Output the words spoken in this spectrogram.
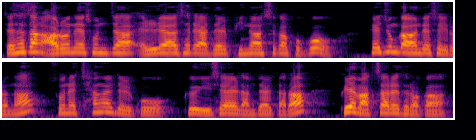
제사장 아론의 손자 엘레아셀의 아들 비나스가 보고 회중 가운데서 일어나 손에 창을 들고 그 이스라엘 남자를 따라 그의 막살에 들어가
